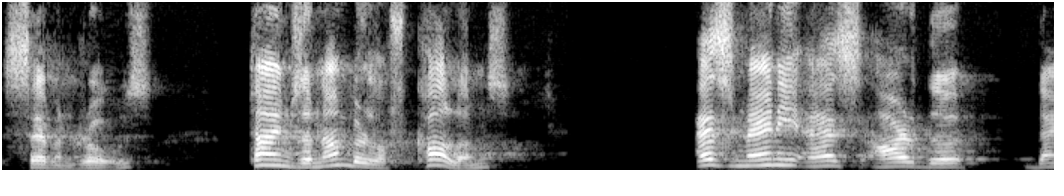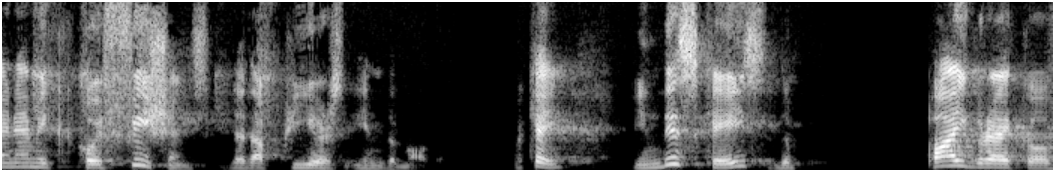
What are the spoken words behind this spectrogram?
seven rows, times a number of columns, as many as are the dynamic coefficients that appears in the model. Okay, In this case, the pi grec of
